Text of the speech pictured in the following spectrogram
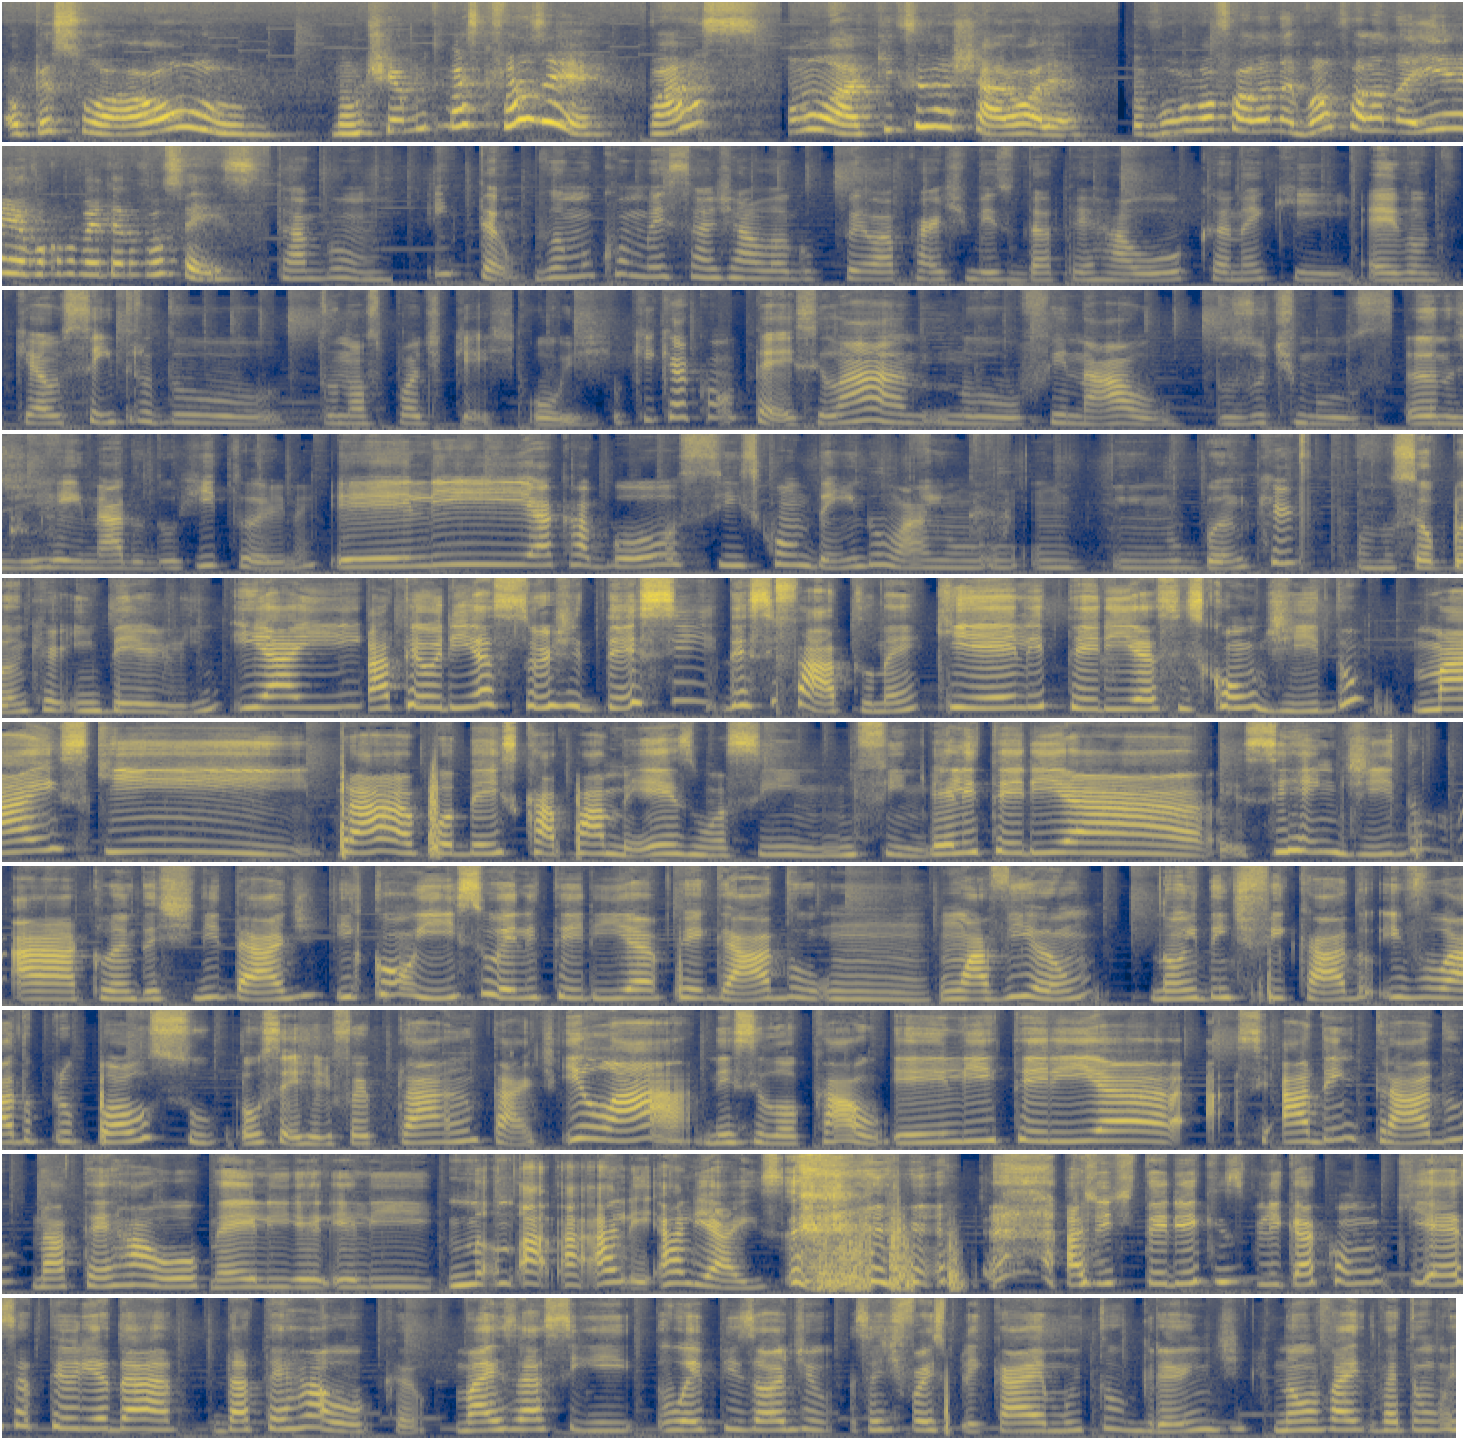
o pessoal não tinha muito mais o que fazer. Mas, vamos lá, o que, que vocês acharam? Olha, eu vou, vou falando, vamos falando aí e eu vou complementando vocês. Tá bom. Então, vamos começar já logo pela parte mesmo da Terra Oca, né? Que é, que é o centro do, do nosso podcast hoje. O que que acontece? Lá no final dos últimos anos de reinado do Hitler, né? Ele acabou se escondendo lá em um, um, um no bunker, no seu bunker em Berlim. E aí a teoria surge desse, desse fato, né? Que ele teria se escondido, mas que para poder escapar escapar mesmo, assim, enfim. Ele teria se rendido à clandestinidade e com isso ele teria pegado um, um avião não identificado e voado para o Polo Sul, ou seja, ele foi para a Antártica. E lá, nesse local, ele teria se adentrado na Terra Oca, né? Ele, ele, ele ali, aliás, a gente teria que explicar como que é essa teoria da, da Terra Oca. Mas assim, o episódio, se a gente for explicar, é muito grande, não vai, vai ter um,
